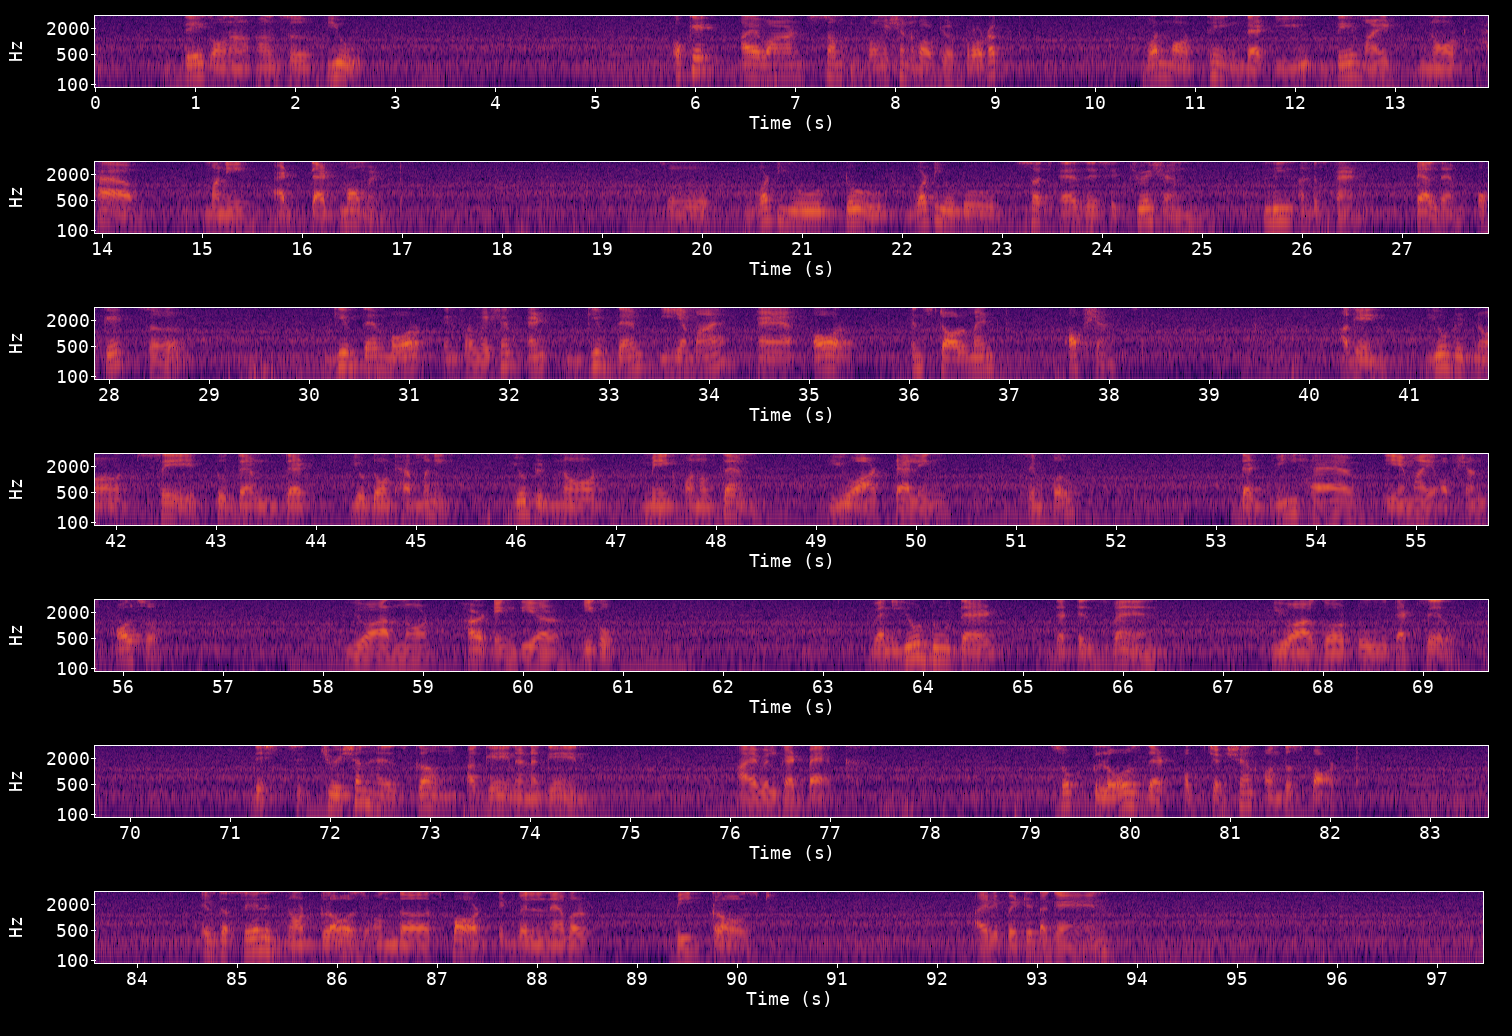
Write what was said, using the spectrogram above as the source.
they gonna answer you. Okay i want some information about your product one more thing that you they might not have money at that moment. So what you do what you do such as a situation please understand. Tell them okay sir. Give them more information and give them emi uh, or installment options again you did not say to them that you don't have money you did not make fun of them you are telling simple that we have EMI options also. You are not hurting their ego. When you do that, that is when you are go to that sale. This situation has come again and again. I will get back. So close that objection on the spot if the sale is not closed on the spot it will never be closed i repeat it again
